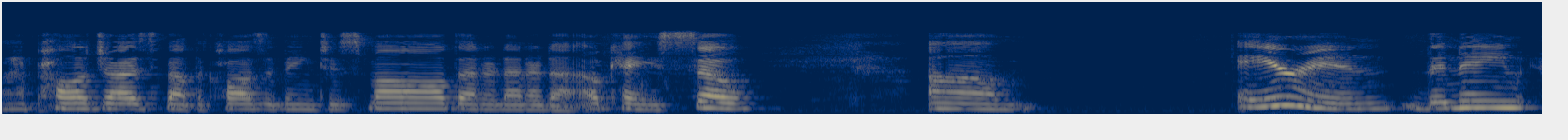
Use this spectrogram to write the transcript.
I apologize about the closet being too small, da da da da da. Okay, so um, Aaron, the name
